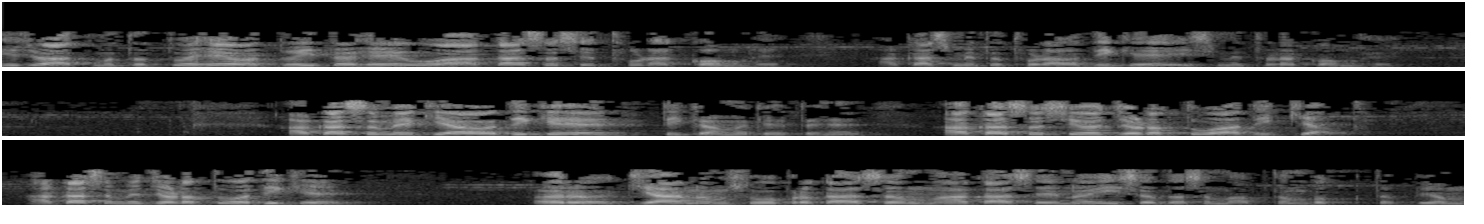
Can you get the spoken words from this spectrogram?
ये जो आत्मतत्व है, अद्वैत है, वो आकाश से थोड़ा कम है। आकाश में तो थोड़ा अधिक है, इसमें थोड़ा कम है। आकाश में क्या अधिक है? टीका में कहते हैं, आकाश से जड़त्व अधिक्यात आकाश में जड़त्व अधिक है, और ज्ञानम स्व प्रकाशम आकाश है न ईशद असमाप्तम वक्तव्यम।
